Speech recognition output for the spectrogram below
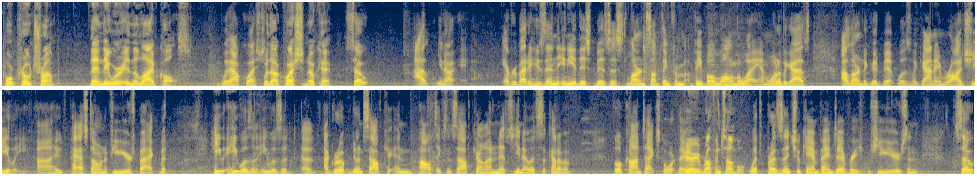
pro Trump than they were in the live calls. Without question. Without question. Okay. So, I, you know, everybody who's in any of this business learned something from people along the way. And one of the guys I learned a good bit was a guy named Rod Shealy, uh, who passed on a few years back. But he he was a, he was a, a I grew up doing South in politics in South Carolina. And it's you know it's a kind of a full contact sport there. Very rough and tumble with presidential campaigns every few years, and so.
